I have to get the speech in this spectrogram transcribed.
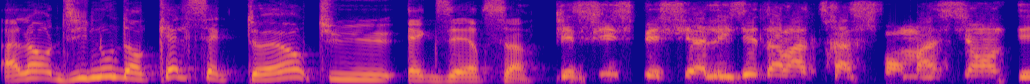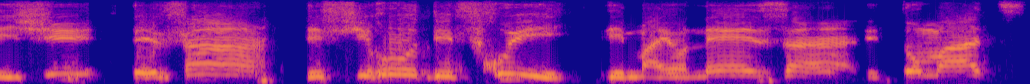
Alors dis-nous dans quel secteur tu exerces? Je suis spécialisé dans la transformation des jus, des vins, des sirops, des fruits, des mayonnaises, des tomates.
